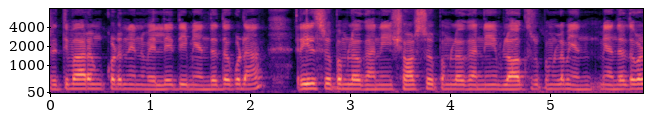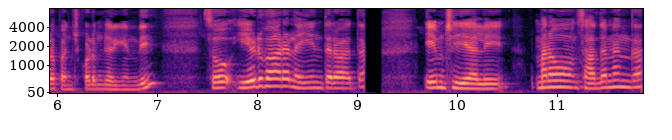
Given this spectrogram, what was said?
ప్రతి వారం కూడా నేను వెళ్ళేది మీ అందరితో కూడా రీల్స్ రూపంలో కానీ షార్ట్స్ రూపంలో కానీ వ్లాగ్స్ రూపంలో మీ మీ అందరితో కూడా పంచుకోవడం జరిగింది. సో ఏడు వారాలు అయిన తర్వాత ఏం చేయాలి? మనం సాధారణంగా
